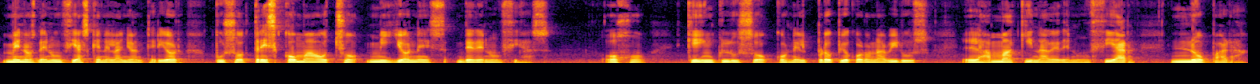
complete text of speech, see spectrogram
menos denuncias que en el año anterior, puso 3,8 millones de denuncias. Ojo, que incluso con el propio coronavirus, la máquina de denunciar no para,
